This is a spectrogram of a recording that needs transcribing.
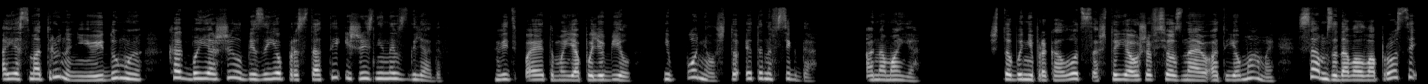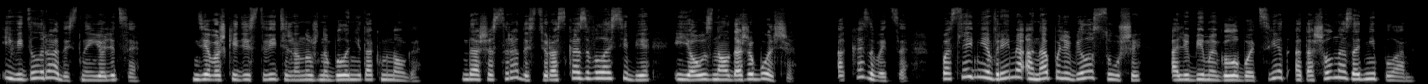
А я смотрю на нее и думаю, как бы я жил без ее простоты и жизненных взглядов. Ведь поэтому я полюбил и понял, что это навсегда. Она моя. Чтобы не проколоться, что я уже все знаю от ее мамы, сам задавал вопросы и видел радость на ее лице. Девушке действительно нужно было не так много. Даша с радостью рассказывала о себе, и я узнал даже больше. Оказывается, в последнее время она полюбила суши, а любимый голубой цвет отошел на задний план,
